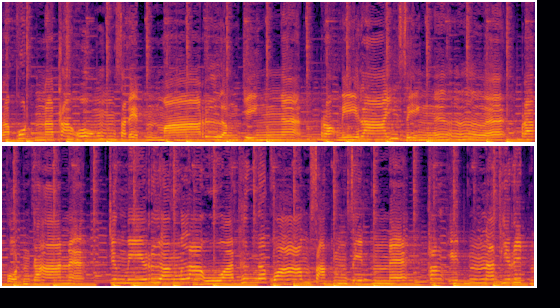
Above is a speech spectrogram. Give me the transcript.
พระพุทธทองค์เสด็จมาเรื่องจริง เพราะมีหลายสิ่ง ปรากฏการณ์จึงมีเรื่องเล่าถึงความศักดิ์สิทธิ์ทั้งอิทธิฤทธิ์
